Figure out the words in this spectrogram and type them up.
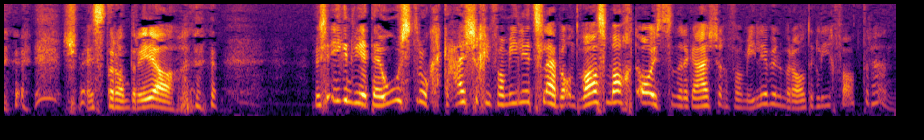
Schwester Andrea. Das ist irgendwie der Ausdruck, geistliche Familie zu leben. Und was macht uns zu einer geistlichen Familie? Weil wir alle den gleichen Vater haben.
